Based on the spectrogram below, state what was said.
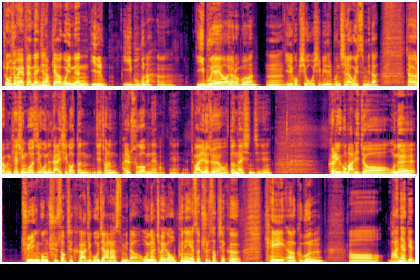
조종의 FM 댕진 함께하고 있는 1, 2부구나. 어. 2부예요, 여러분. 음, 7시 51분 지나고 있습니다. 자, 여러분 계신 곳이 오늘 날씨가 어떤지 저는 알 수가 없네요. 예. 좀 알려줘요. 어떤 날씨인지. 그리고 말이죠. 오늘 주인공 출석 체크가 아직 오지 않았습니다. 오늘 저희가 오프닝에서 출석 체크 K, 어, 그분, 어, 만약에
